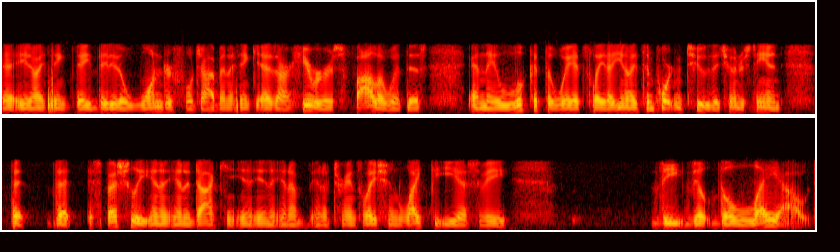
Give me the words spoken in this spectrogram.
uh, you know, I think they, they did a wonderful job, and I think as our hearers follow with this, and they look at the way it's laid out, you know, it's important too that you understand that that especially in a in a docu- in, in, in a in a translation like the ESV, the the the layout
